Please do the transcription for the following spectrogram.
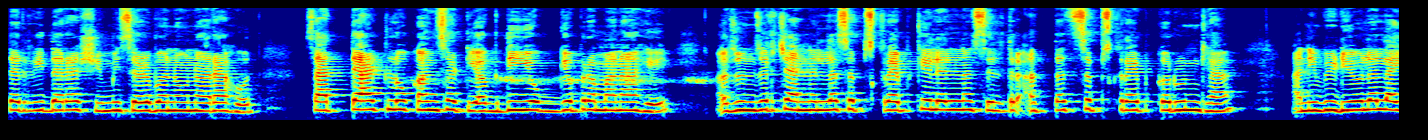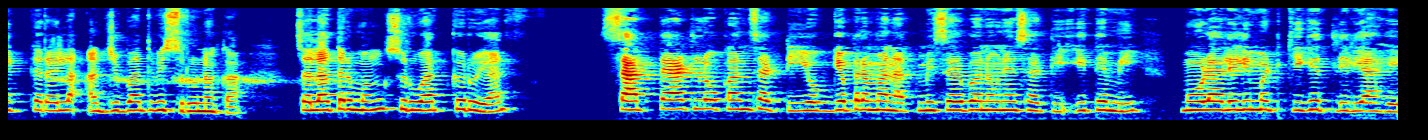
तर्रीदार अशी मिसळ बनवणार आहोत. सात ते आठ लोकांसाठी अगदी योग्य प्रमाण आहे. अजून जर चॅनलला सबस्क्राईब केलेलं नसेल तर आत्ताच सबस्क्राईब करून घ्या आणि व्हिडिओला लाईक करायला अजिबात विसरू नका. चला तर मग सुरुवात करूयात. सात ते आठ लोकांसाठी योग्य प्रमाणात मिसळ बनवण्यासाठी इथे मी मोड आलेली मटकी घेतलेली आहे.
